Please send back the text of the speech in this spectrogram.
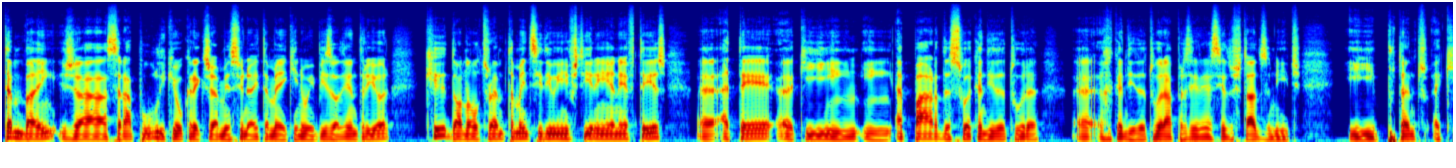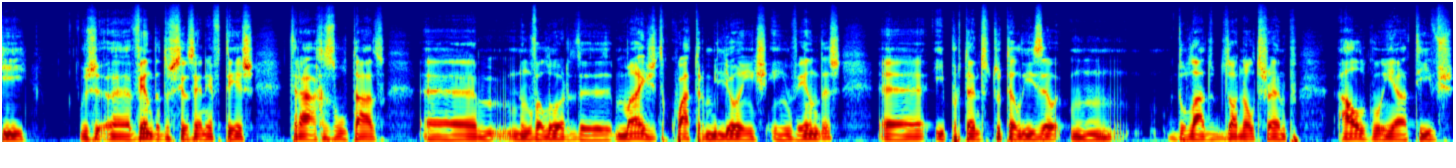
também já será público, eu creio que já mencionei também aqui no episódio anterior, que Donald Trump também decidiu investir em NFTs uh, até aqui em, em, a par da sua candidatura, uh, recandidatura à presidência dos Estados Unidos. E, portanto, aqui a venda dos seus NFTs terá resultado uh, num valor de mais de 4 milhões em vendas uh, e, portanto, totaliza um, do lado de Donald Trump algo em ativos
